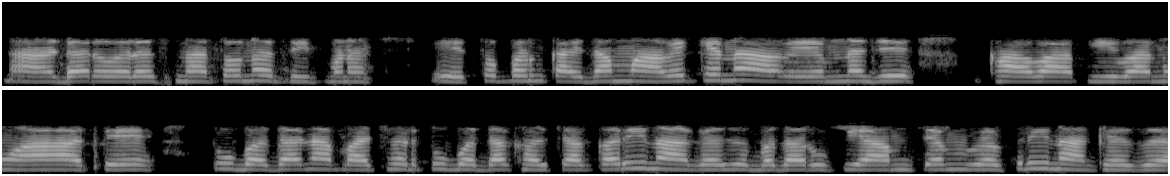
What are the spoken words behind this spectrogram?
ના અઢાર વર્ષના તો નથી પણ એ તો પણ કાયદામાં આવે કે ના આવે? એમના જે ખાવા પીવાનું આ તે તું બધાના પાછળ તું બધા ખર્ચા કરી નાખે છે બધા રૂપિયા આમ તેમ વેફરી નાખે છે.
